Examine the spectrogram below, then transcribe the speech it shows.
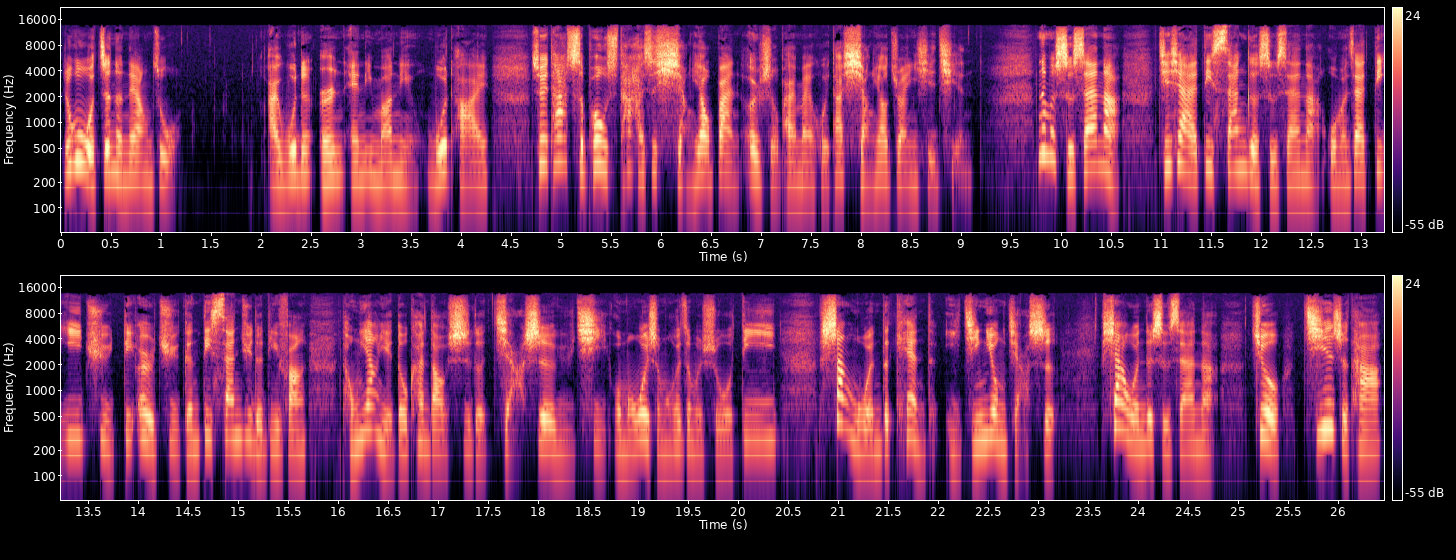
如果我真的那样做。I wouldn't earn any money, would I？所以他 suppose 他还是想要办二手拍卖会，他想要赚一些钱。那么 Susanna，接下来第三个 Susanna，我们在第一句、第二句跟第三句的地方，同样也都看到是个假设语气。我们为什么会这么说？第一，上文的 Kent 已经用假设，下文的 Susanna 就接着他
